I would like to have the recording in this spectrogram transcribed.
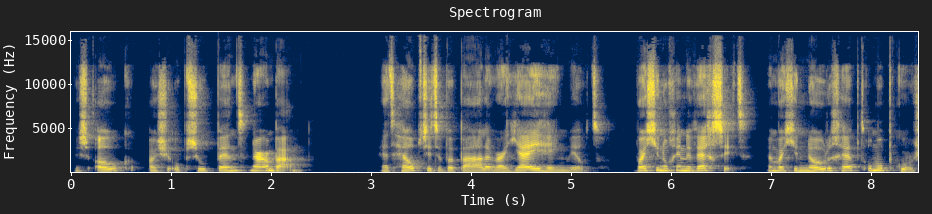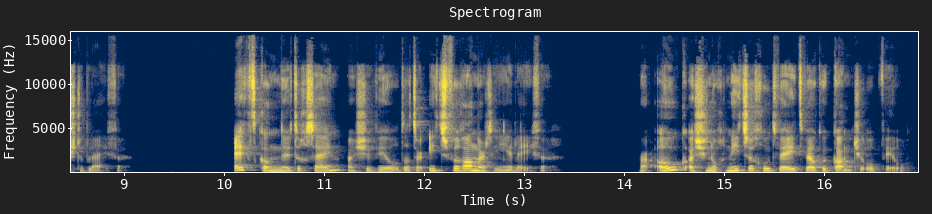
dus ook als je op zoek bent naar een baan. Het helpt je te bepalen waar jij heen wilt, wat je nog in de weg zit en wat je nodig hebt om op koers te blijven. ACT kan nuttig zijn als je wil dat er iets verandert in je leven, maar ook als je nog niet zo goed weet welke kant je op wil.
